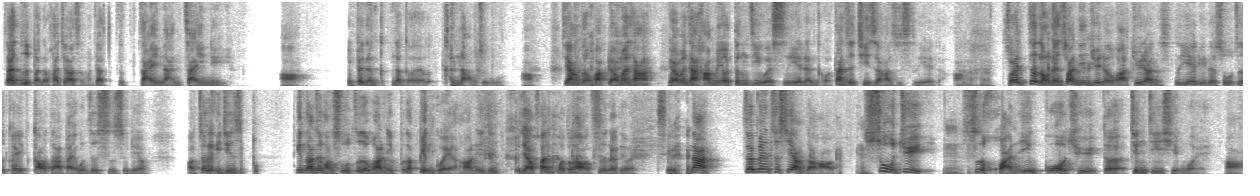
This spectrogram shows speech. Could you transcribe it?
在日本的话叫什么叫宅男宅女啊？就被人那个啃老族啊，这样的话，表面上表面上他没有登记为失业人口，但是其实他是失业的啊。所以这种人算进去的话，居然失业率的数字可以高达百分之四十六啊！这个已经是不听到这种数字的话，你不知道变鬼啊！哈，你已经不晓得换过多少次了，对不对？是。那这边是这样的哈，数据是反映过去的经济行为啊，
